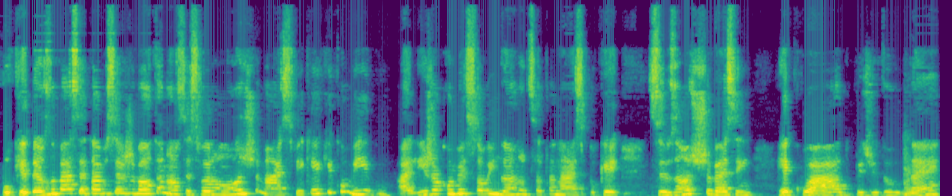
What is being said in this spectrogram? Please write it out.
porque Deus não vai aceitar vocês de volta, não. Vocês foram longe demais, fiquem aqui comigo. Ali já começou o engano de Satanás, porque se os anjos tivessem recuado, pedido né,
